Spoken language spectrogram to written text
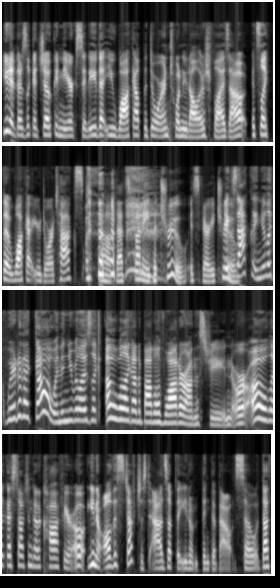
you know, there's like a joke in New York City that you walk out the door and $20 flies out. It's like the walk out your door tax. oh, that's funny, but true. It's very true. Exactly. And you're like, where did that go? And then you realize, like, oh, Oh, well, I got a bottle of water on the street. Or, oh, like I stopped and got a coffee. Or, oh, you know, all this stuff just adds up that you don't think about. So that,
